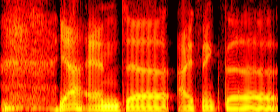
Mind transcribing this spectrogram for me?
Yeah, and uh, I think the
